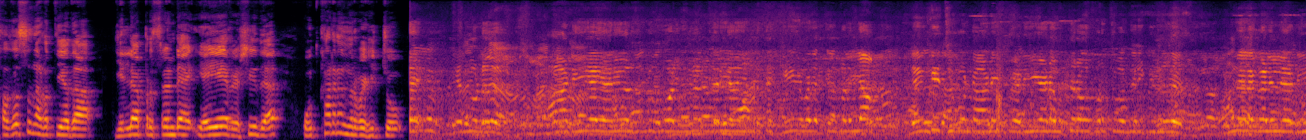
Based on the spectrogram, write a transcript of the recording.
സദസ്സ് നടത്തിയത് ജില്ലാ പ്രസിഡന്റ് എ എ റഷീദ് ഉദ്ഘാടനം നിർവഹിച്ചു. ആ ഡി എ അനുവദിക്കുമ്പോൾ നിങ്ങൾക്കറിയാം ഇവിടുത്തെ കീഴ്വഴക്കങ്ങളെല്ലാം ലംഘിച്ചുകൊണ്ടാണ് ഇപ്പോൾ ഡി എയുടെ ഉത്തരവ് പുറത്തു വന്നിരിക്കുന്നത്. ഇന്നലകളിലെ ഡി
